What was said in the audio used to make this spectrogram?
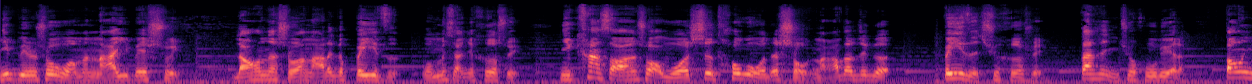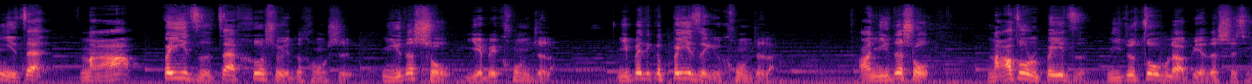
你比如说我们拿一杯水，然后呢手上拿了个杯子，我们想去喝水。你看似好像说我是透过我的手拿到这个杯子去喝水，但是你却忽略了，当你在拿杯子在喝水的同时，你的手也被控制了，你被这个杯子给控制了啊！你的手拿住了杯子，你就做不了别的事情。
